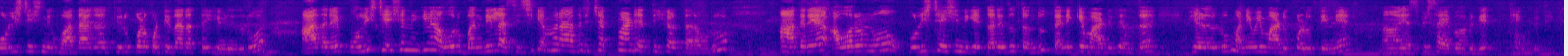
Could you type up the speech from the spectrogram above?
ಪೊಲೀಸ್ ಸ್ಟೇಷನ್ಗೆ ಹೋದಾಗ ಕಿರುಕುಳ ಕೊಟ್ಟಿದ್ದಾರೆ ಅಂತ ಹೇಳಿದರು. ಆದರೆ ಪೊಲೀಸ್ ಸ್ಟೇಷನ್ಗೆ ಅವರು ಬಂದಿಲ್ಲ. ಸಿ ಸಿ ಕ್ಯಾಮರಾ ಆದರೆ ಚೆಕ್ ಮಾಡಿ ಅಂತ ಹೇಳ್ತಾರೆ ಅವರು. ಆದರೆ ಅವರನ್ನು ಪೊಲೀಸ್ ಸ್ಟೇಷನ್ಗೆ ಕರೆದು ತಂದು ತನಿಖೆ ಮಾಡಿದೆ ಅಂತ ಹೇಳಲು ಮನವಿ ಮಾಡಿಕೊಳ್ಳುತ್ತೇನೆ. ಎಸ್ ಪಿ ಸಾಹೇಬ್ ಅವರಿಗೆ. Thank you. ಥ್ಯಾಂಕ್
